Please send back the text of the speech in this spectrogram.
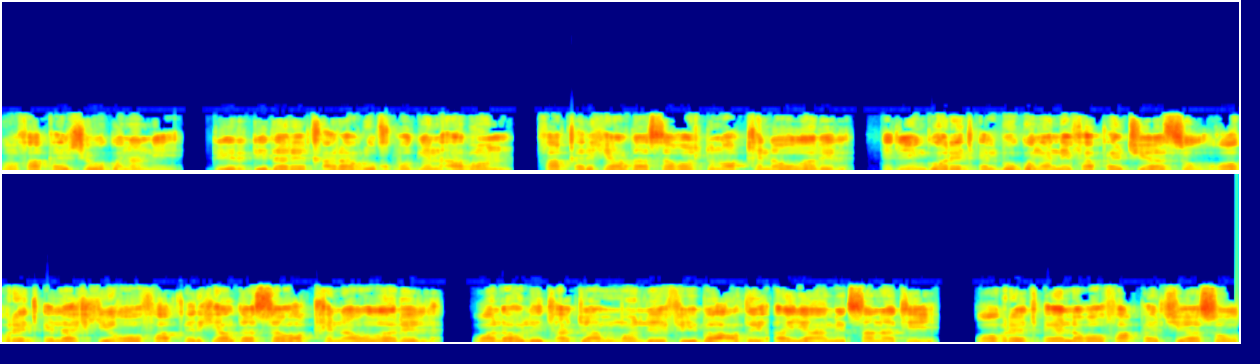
დუნ ფაყირ შეუგონანი დერ დიდარე ყარაბ რუყ ბუგინ აბონ ფაყირხი ალდასა ღოშტუნ ვაყინა ულარილ ედინ გორეთ ელბუგონანი ფაყირჩი ასულ ღობრეთ ელახი ღო ფაყირხი ალდასა ვაყინა ულარილ ولو لتجمل في بعض أيام سنتي ღობრეთ ელღო ფაყერჩიასულ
